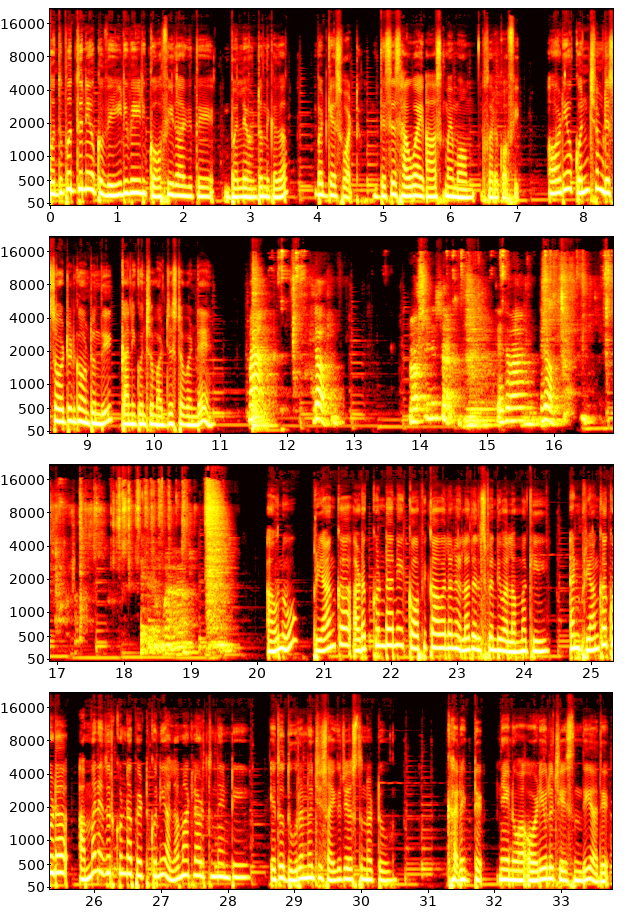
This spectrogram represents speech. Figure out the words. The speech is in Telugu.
పొద్దు పొద్దునే ఒక వేడి వేడి కాఫీ తాగితే భలే ఉంటుంది కదా? But guess what this is how I ask my mom for a coffee audio కొంచెం డిస్టార్టెడ్గా ఉంటుంది కానీ కొంచెం అడ్జస్ట్ అవ్వండి. అవును ప్రియాంక అడగకుండానే కాఫీ కావాలని ఎలా తెలిసిపోయింది వాళ్ళ అమ్మకి? అండ్ ప్రియాంక కూడా అమ్మని ఎదుర్కొండా పెట్టుకుని అలా మాట్లాడుతుందేంటి? ఏదో దూరం నుంచి సైగ చేస్తున్నట్టు. కరెక్ట్. నేను ఆ ఆడియోలో చేసింది అదే.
